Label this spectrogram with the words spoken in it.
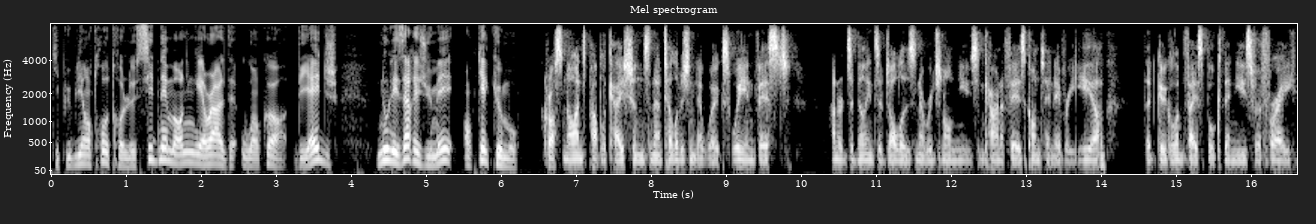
qui publie entre autres le Sydney Morning Herald ou encore The Age, nous les a résumés en quelques mots. Across Nine's publications and our television networks, we invest hundreds of millions of dollars in original news and current affairs content every year that Google and Facebook then use for free.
